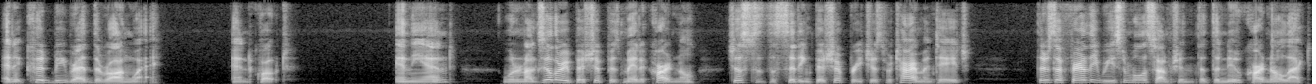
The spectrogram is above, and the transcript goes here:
and it could be read the wrong way. In the end, when an auxiliary bishop is made a cardinal, just as the sitting bishop reaches retirement age, there's a fairly reasonable assumption that the new cardinal elect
